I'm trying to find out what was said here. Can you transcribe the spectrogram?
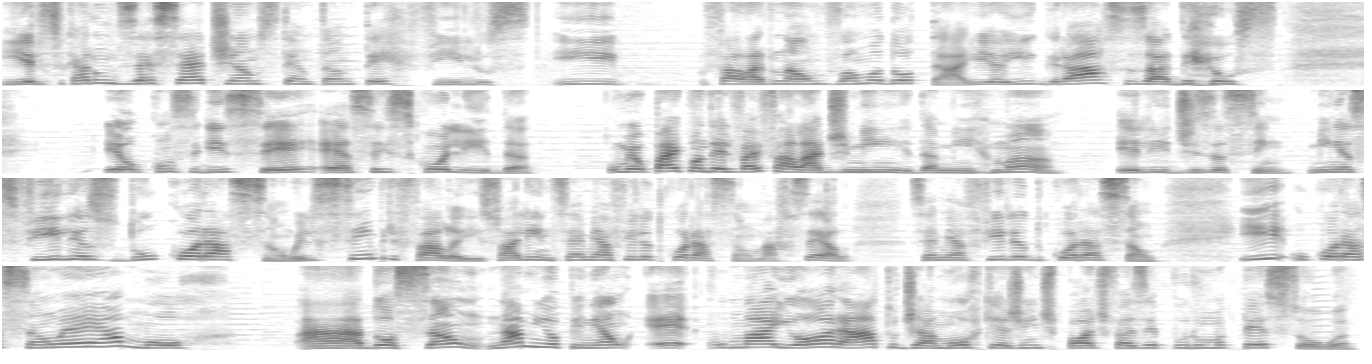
E eles ficaram 17 anos tentando ter filhos e falaram: não, vamos adotar. E aí, graças a Deus, eu consegui ser essa escolhida. O meu pai, quando ele vai falar de mim e da minha irmã, ele diz assim: minhas filhas do coração. Ele sempre fala isso. Aline, você é minha filha do coração. Marcelo, você é minha filha do coração. E o coração é amor. A adoção, na minha opinião, é o maior ato de amor que a gente pode fazer por uma pessoa.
